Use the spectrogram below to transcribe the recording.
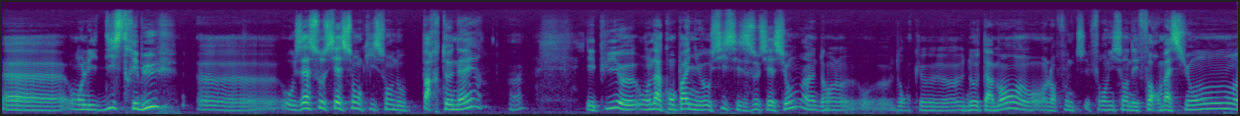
on les distribue euh, aux associations qui sont nos partenaires. Hein. Et puis, euh, on accompagne aussi ces associations, hein, donc, euh, notamment en leur fournissant des formations,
